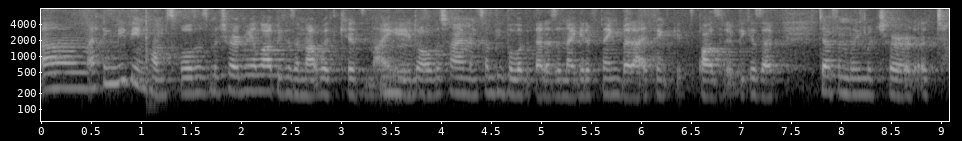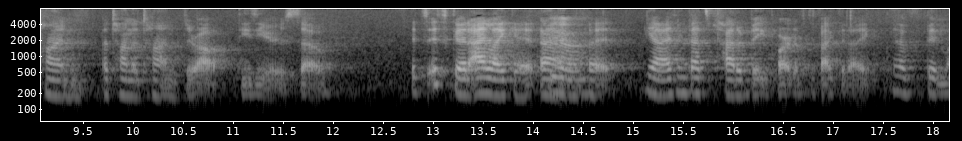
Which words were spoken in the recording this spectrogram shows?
Um, I think me being homeschooled has matured me a lot because I'm not with kids my age all the time, and some people look at that as a negative thing, but I think it's positive because I've definitely matured a ton, a ton, a ton throughout these years. So it's it's good. I like it. Um, Yeah. But yeah, I think that's had a big part of the fact that I have been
